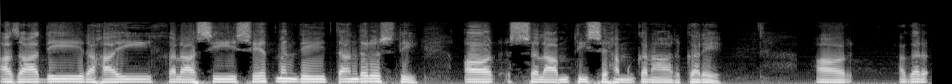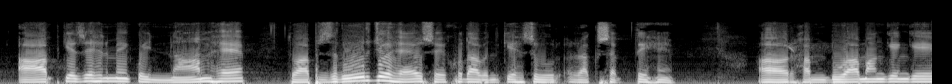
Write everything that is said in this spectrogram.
आज़ादी, रहाई, खलासी, सेहतमंदी, तंदुरुस्ती और सलामती से हमकनार करे। और अगर आपके जहन में कोई नाम है तो आप ज़रूर जो है उसे खुदाबंद के हसूर रख सकते हैं। और हम दुआ मांगेंगे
